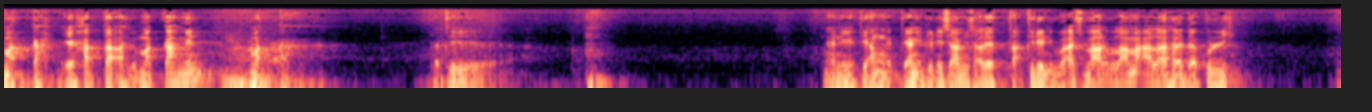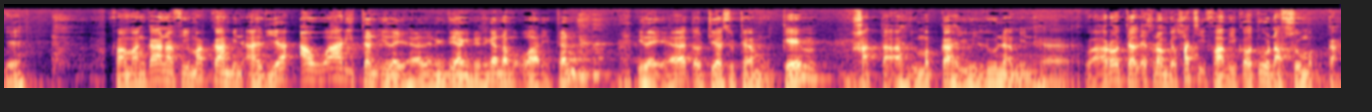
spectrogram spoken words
Makkah ya hatta ahlu Makkah min Makkah. Jadi Nah ini tiang tiang Indonesia misalnya takbirin wa ajma'al ulama ala hadza kulli. Ya. Faman kana fi Makkah min ahliya awaridan ilaiha. Ini tiang Indonesia kan nama waridan ilaiha atau dia sudah mukim hatta ahlu Mekkah yuhiluna minha. Wa aradal ihram bil haji famiqatu nafsu Mekkah.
